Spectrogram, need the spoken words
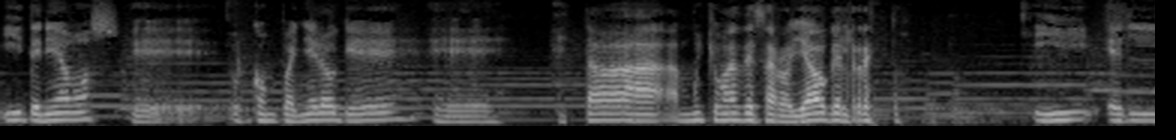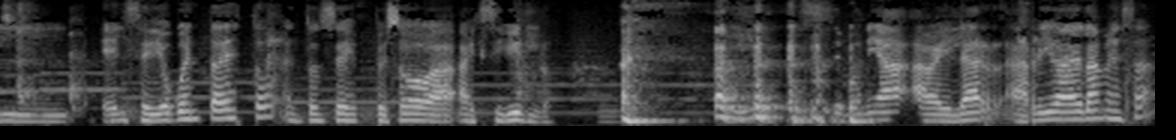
y teníamos eh, un compañero que eh, estaba mucho más desarrollado que el resto. Y él, él se dio cuenta de esto, entonces empezó a, exhibirlo. y se ponía a bailar arriba de la mesa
